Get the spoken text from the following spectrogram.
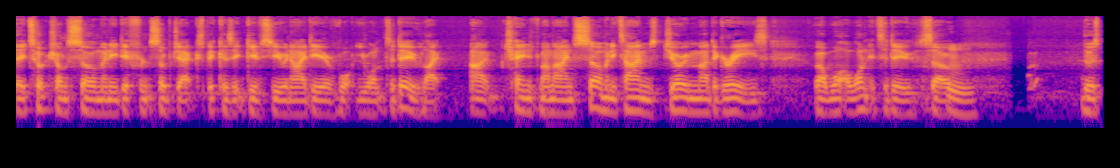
they touch on so many different subjects because it gives you an idea of what you want to do. Like I changed my mind so many times during my degrees about what I wanted to do. So there was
